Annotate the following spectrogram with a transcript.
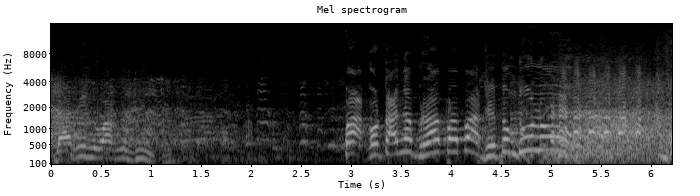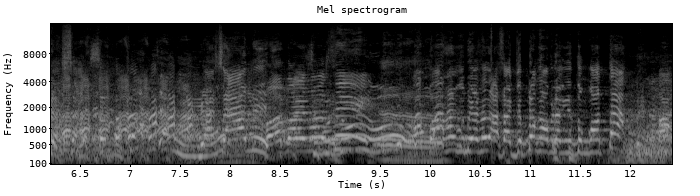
Dari luar negeri. Pak, kotaknya berapa Pak? Dihitung dulu. Kebiasaan nih. Bapak emosi. Bapak kan kebiasaan asal jeblok nggak pernah ngitung kotak. Pak,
